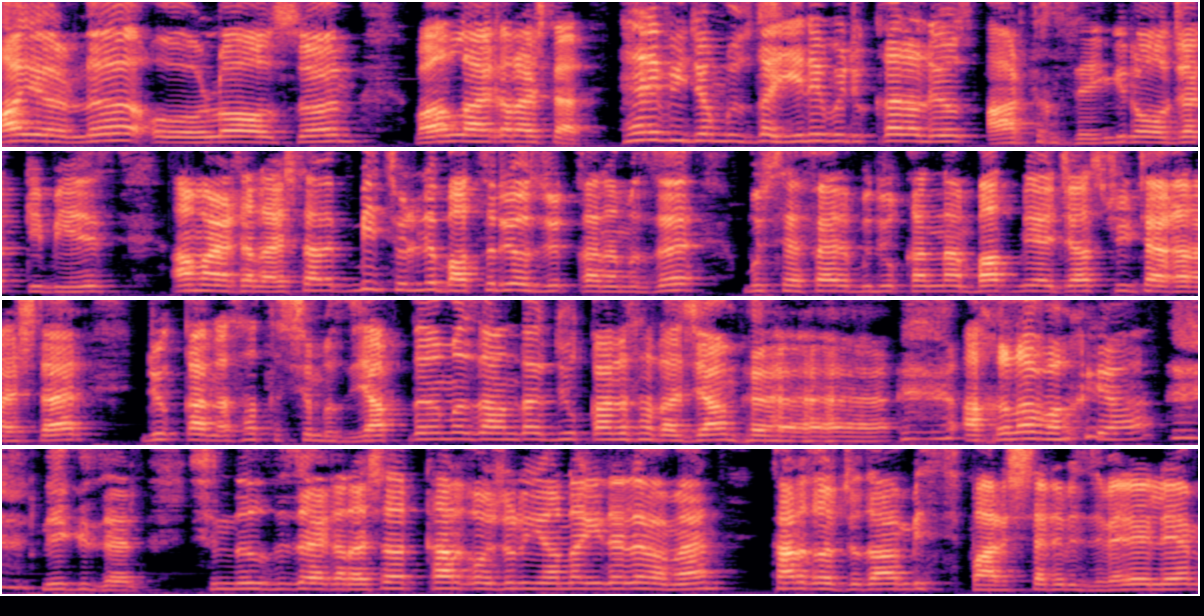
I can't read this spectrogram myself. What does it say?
hayırlı uğurlu olsun. Vallahi arkadaşlar her videomuzda yeni bir dükkan alıyoruz. Artık zengin olacak gibiyiz. Ama arkadaşlar bir türlü batırıyoruz dükkanımızı. Bu sefer bu dükkandan batmayacağız çünkü arkadaşlar dükkana satışımız yaptığımız anda dükkanı satacağım. Akıla bak ya. Ne güzel. Şimdi hızlıca arkadaşlar kargocunun yanına gidelim hemen. Kargocudan bir siparişlerimizi verelim.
